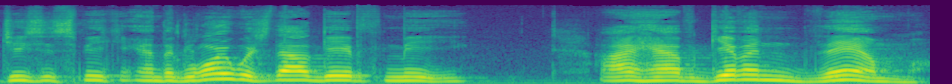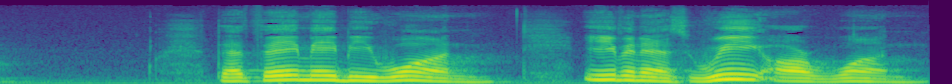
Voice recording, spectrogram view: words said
Jesus speaking, and the glory which thou gavest me, I have given them that they may be one, even as we are one.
